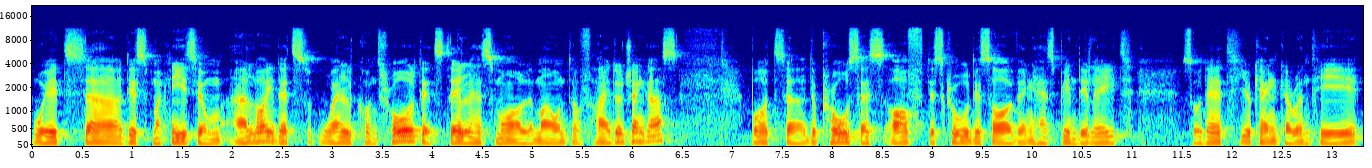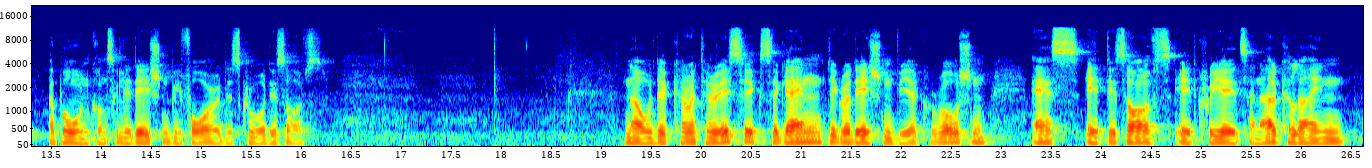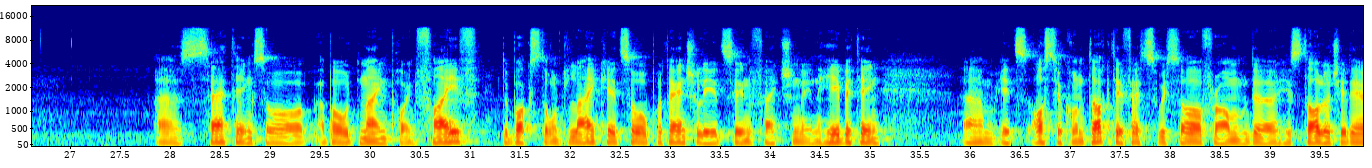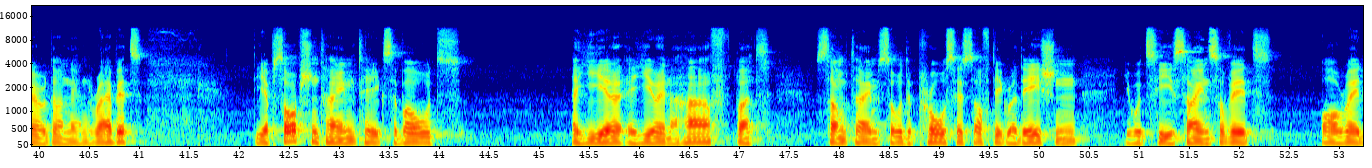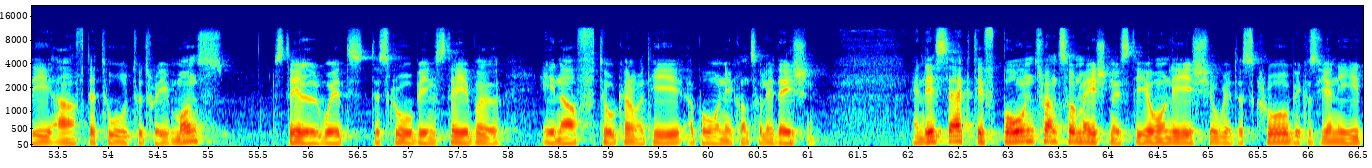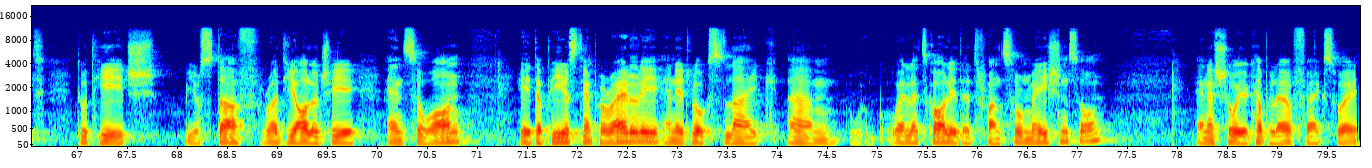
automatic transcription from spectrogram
with uh, this magnesium alloy that's well controlled. It still has small amount of hydrogen gas, but uh, the process of the screw dissolving has been delayed so that you can guarantee a bone consolidation before the screw dissolves. Now the characteristics, again, degradation via corrosion. As it dissolves, it creates an alkaline uh, setting, so about 9.5. The box don't like it, so potentially it's infection inhibiting. Um, it's osteoconductive, as we saw from the histology there done in rabbits. The absorption time takes about a year, a year and a half, but sometimes so the process of degradation you would see signs of it already after two to three months still with the screw being stable enough to guarantee a bony consolidation. And this active bone transformation is the only issue with the screw because you need to teach your stuff, radiology, and so on. It appears temporarily and it looks like, um, well, let's call it a transformation zone and I'll show you a couple of X-ray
